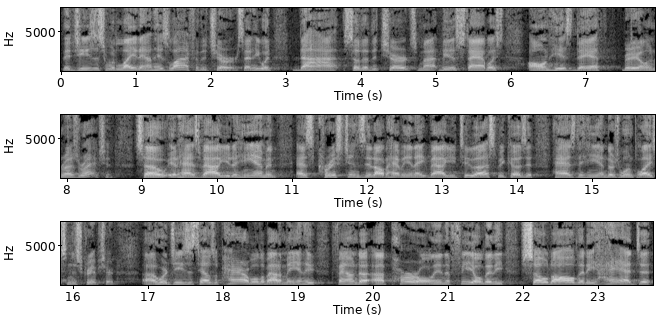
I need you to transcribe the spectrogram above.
that Jesus would lay down his life for the church, that he would die so that the church might be established on his death, burial, and resurrection. So it has value to him, and as Christians, it ought to have innate value to us because it has to him. There's one place in the scripture uh, where Jesus tells a parable about a man who found a, a, pearl in a field and he sold all that he had to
